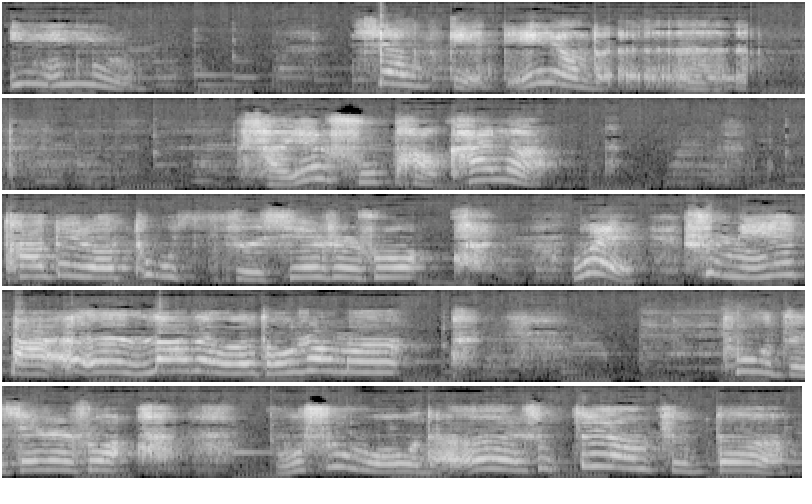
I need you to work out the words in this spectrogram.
硬硬。像点点一样的，小鼹鼠跑开了。他对着兔子先生说：“喂，是你把嗯嗯拉在我的头上吗？”兔子先生说：“不是我，我的嗯嗯是这样子的。”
